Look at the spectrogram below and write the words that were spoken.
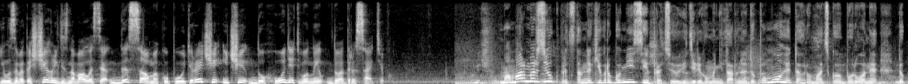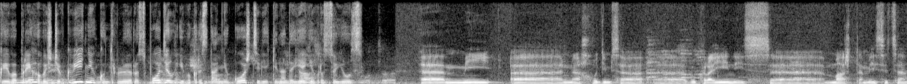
Єлизавета Щеголь дізнавалася, де саме купують речі і чи доходять вони до адресатів. Мамар Мерзюк, представник Єврокомісії, працює у відділі гуманітарної допомоги та громадської оборони. До Києва приїхав ще в квітні, контролює розподіл і використання коштів, які надає Євросоюз. Е, Ми е, знаходимося е, в Україні з е, марта місяця.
